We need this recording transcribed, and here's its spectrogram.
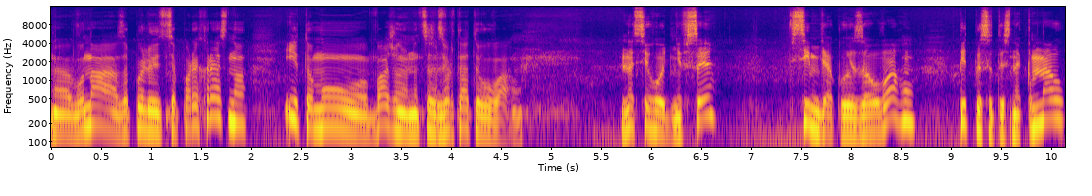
е, вона запилюється перехресно і тому бажано на це звертати увагу. На сьогодні все. Всім дякую за увагу. Підписуйтесь на канал,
